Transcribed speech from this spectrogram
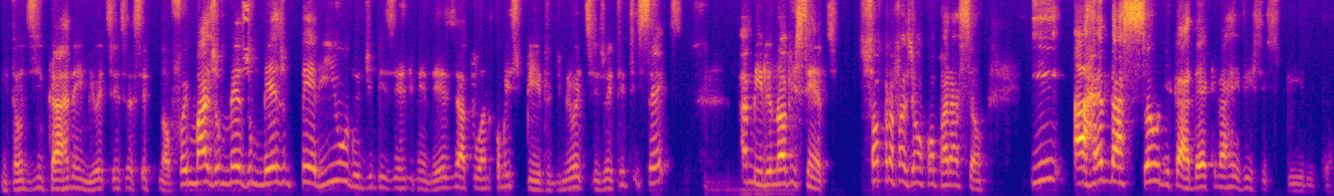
Então, desencarna em 1869. Foi mais ou menos o mesmo período de Bezerra de Menezes atuando como espírito, de 1886 a 1900. Só para fazer uma comparação. E a redação de Kardec na Revista Espírita.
